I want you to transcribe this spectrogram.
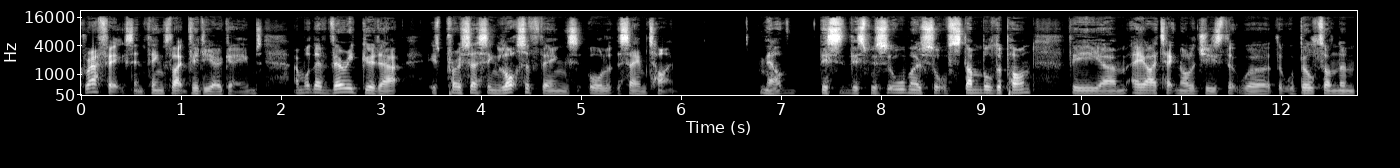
graphics in things like video games. And what they're very good at is processing lots of things all at the same time. Now, this this was almost sort of stumbled upon. The um, AI technologies that were that were built on them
